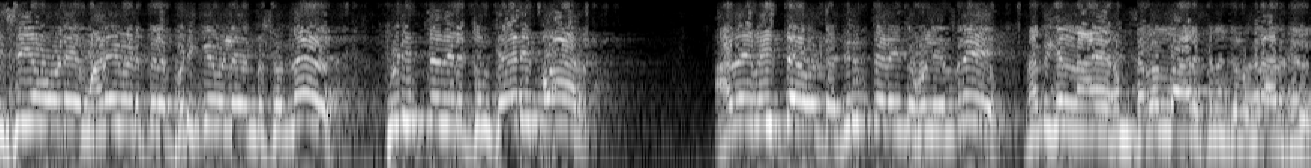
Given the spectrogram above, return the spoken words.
விஷயம் உடைய மனைவிடத்தில் பிடிக்கவில்லை என்று சொன்னால் பிடித்தது இருக்கும் தேடிப்பார். அதை வைத்து அவள்கிட்ட திருப்தி அடைந்து கொள் என்று நபிகள் நாயகம் ஸல்லல்லாஹு அலைஹி சொல்கிறார்கள்.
